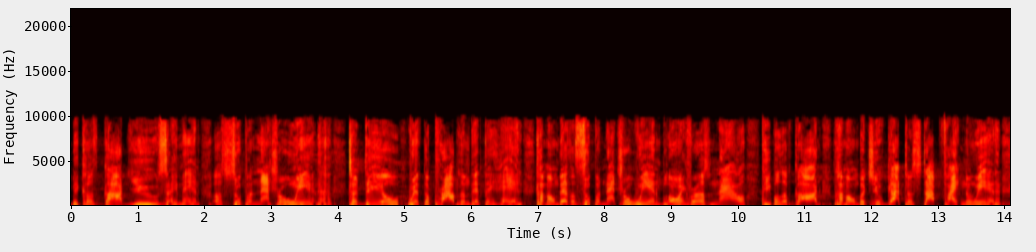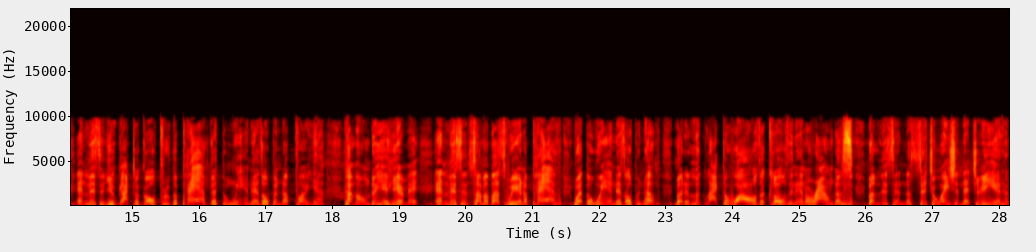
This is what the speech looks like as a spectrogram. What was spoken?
because God used, amen, a supernatural wind to deal with the problem that they had. Come on, there's a supernatural wind blowing for us now, people of God. Come on, but you've got to stop fighting the wind. And listen, you've got to go through the path that the wind has opened up for you. Come on, do you hear me? And listen, some of us, we're in a path where the wind has opened up, but it looked like the walls are closing in around us. But listen, the situation that you're in,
